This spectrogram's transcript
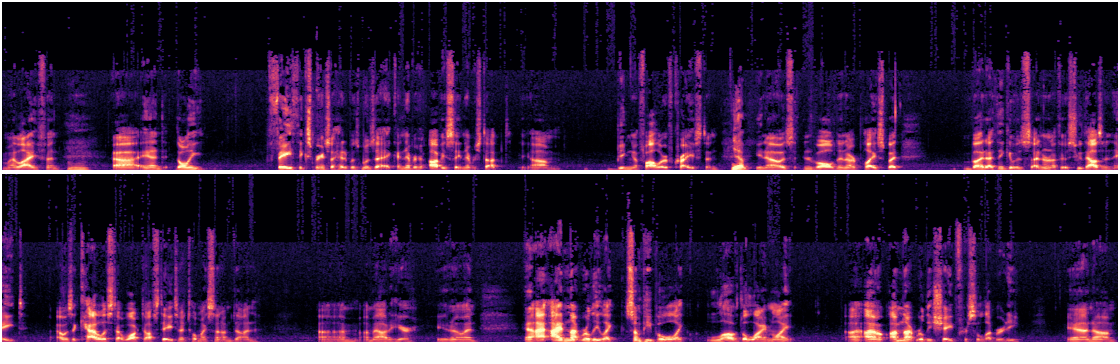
my life, and mm-hmm. uh, and the only faith experience I had was Mosaic. I never, obviously, never stopped um, being a follower of Christ, and yeah. you know, I was involved in our place, but but I think it was I don't know if it was 2008. I was a catalyst. I walked off stage and I told my son, "I'm done. Um, I'm out of here." You know, and and I, am not really like some people like love the limelight. I, I'm I'm not really shaped for celebrity, and um,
